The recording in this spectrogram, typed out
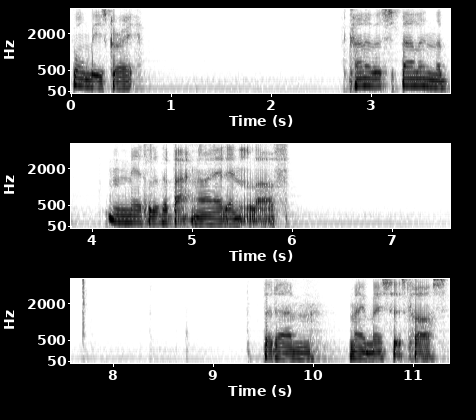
Formby is great. Kind of a spell in the middle of the back nine I didn't love. But um, made most of its class.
